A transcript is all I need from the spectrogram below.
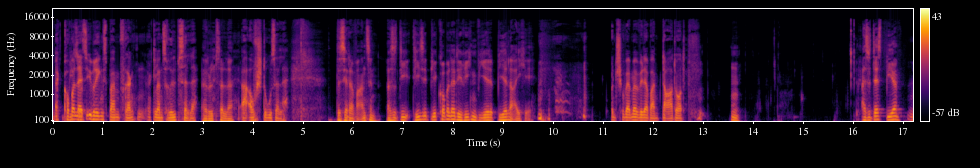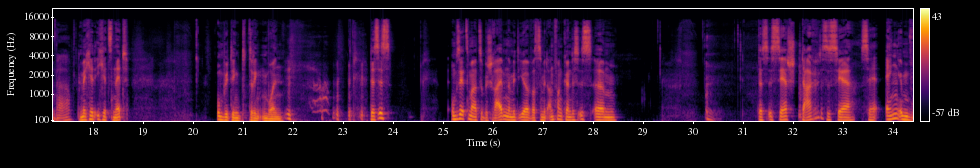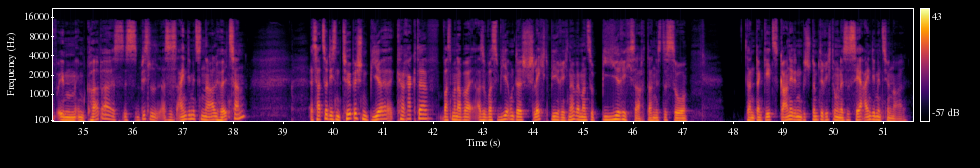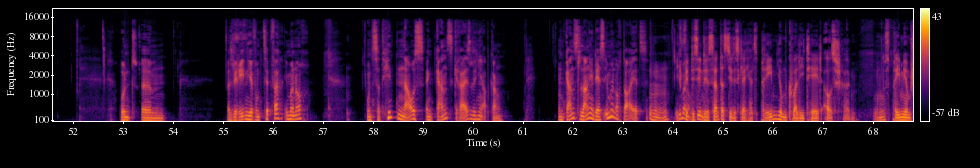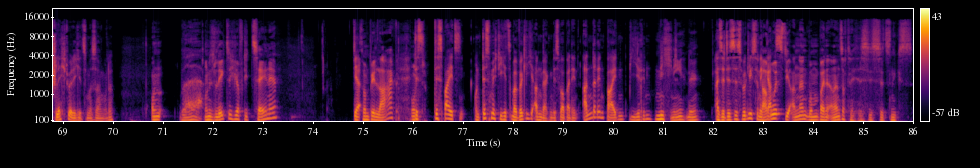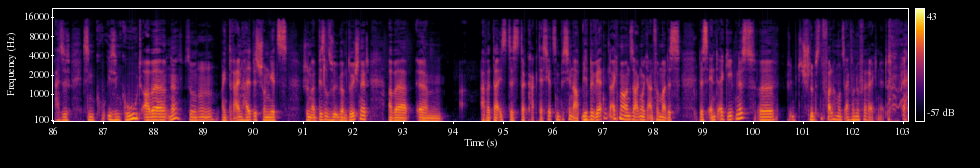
Ein Kobberler ist übrigens beim Franken ein Glanz Rülpserle, ein Rülpserler. ein Aufstoßerle. Das ist ja der Wahnsinn. Also die, diese Bierkobberler, die riechen wie Bierleiche. Und schon wären wir wieder beim da dort. Also das Bier Na, möchte ich jetzt nicht unbedingt trinken wollen. Das ist, um es jetzt mal zu beschreiben, damit ihr was damit anfangen könnt, das ist, ähm, das ist sehr starr, das ist sehr, sehr eng im, im, im Körper, es ist ein bisschen, es ist eindimensional hölzern. Es hat so diesen typischen Biercharakter, was man aber, also was wir unter schlecht bierig, ne, wenn man so bierig sagt, dann ist das so, dann, dann geht's gar nicht in bestimmte Richtungen. Es ist sehr eindimensional. Und ähm, also wir reden hier vom Zipfer immer noch. Und es hat hinten raus einen ganz kreislichen Abgang. Und ganz lange, der ist immer noch da jetzt. ich Immer finde es interessant, dass die das gleich als Premium-Qualität ausschreiben. Mhm, Das Premium schlecht, würde ich jetzt mal sagen, oder? Und, und es legt sich wie auf die Zähne. Ja. So ein Belag. Und Das, das war jetzt, und das möchte ich jetzt mal wirklich anmerken, das war bei den anderen beiden Bieren nicht. nee, nee. Also das ist wirklich so eine Da, wo ganz, jetzt die anderen, wo man bei den anderen sagt, das ist jetzt nichts, also sind, sind gut, aber ne, so Mhm. mein dreieinhalb ist schon jetzt schon ein bisschen so über dem Durchschnitt, aber ähm, aber da ist das, da kackt das jetzt ein bisschen ab. Wir bewerten gleich mal und sagen euch einfach mal das, das Endergebnis. Äh, Im schlimmsten Fall haben wir uns einfach nur verrechnet.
